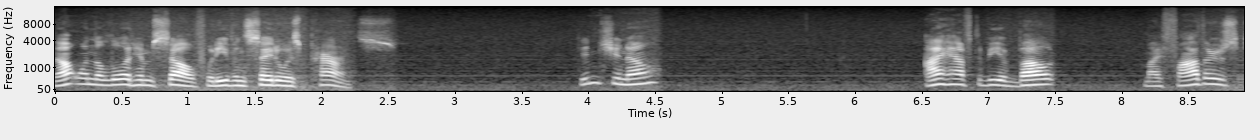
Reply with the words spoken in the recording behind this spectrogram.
Not when the Lord Himself would even say to His parents, Didn't you know? I have to be about my Father's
